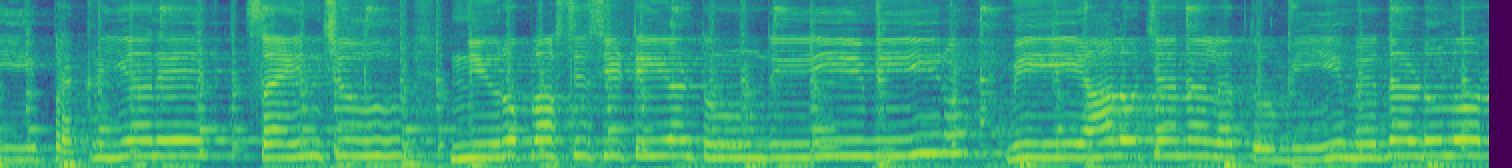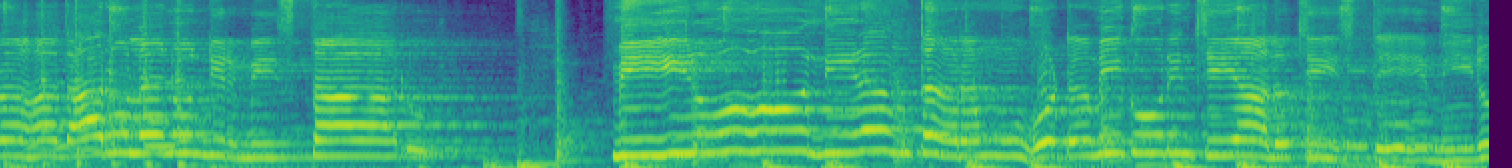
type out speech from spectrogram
ఈ ప్రక్రియనే సైన్సు న్యూరోప్లాస్టిసిటీ అంటుంది మీరు. మీ ఆలోచనలతో మీ మెదడులో రహదారులను నిర్మిస్తారు. మీరు నిరంతరం ఓటమి గురించి ఆలోచిస్తే మీరు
